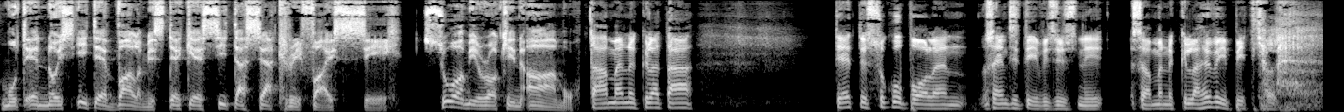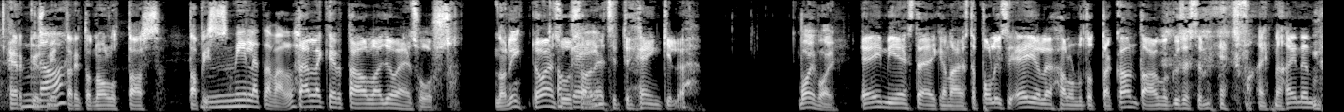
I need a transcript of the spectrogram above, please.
mut en ois ite valmis tekee sitä sacrificea. Suomi Rockin aamu. Tähän on mennyt kyllä tämä tietty sukupuolen sensitiivisyys, niin se on mennyt kyllä hyvin pitkälle. Herkkyysmittarit on ollut taas tapissa. Millä tavalla? Tällä kertaa ollaan Joensuussa. No niin, Joensuussa Okei. on etsitty henkilöä. voi voi. Ei miestä eikä naista. Poliisi ei ole halunnut ottaa kantaa, onko kyseessä mies vai nainen,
